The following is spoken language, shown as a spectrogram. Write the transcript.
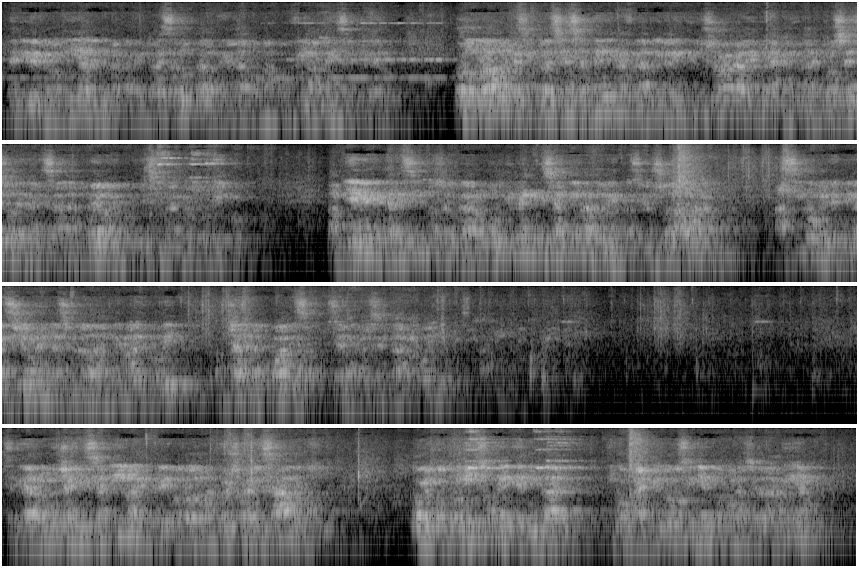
de epidemiología del Departamento de Salud para tener datos más confiables y certeros. Por otro lado, el recinto de ciencias médicas fue la primera institución académica en ayudar el proceso de realizar las pruebas de COVID-19 en Puerto. También en este recinto se lograron múltiples iniciativas de orientación ciudadana, así como investigaciones relacionadas al tema del COVID, muchas de las cuales se van a presentar hoy aquí. Se crearon muchas iniciativas, entre otros los esfuerzos realizados, con el compromiso de educar y compartir conocimientos con la ciudadanía,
